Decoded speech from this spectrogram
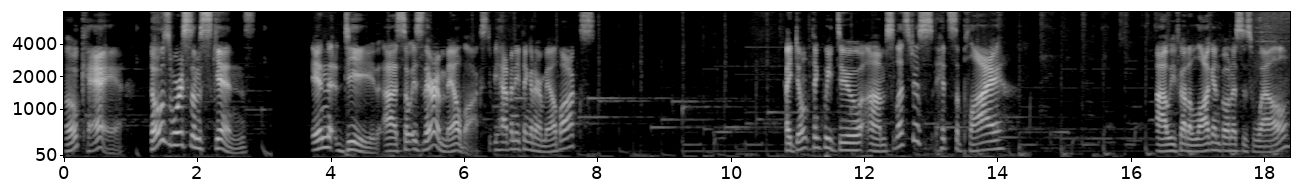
Okay. Those were some skins. Indeed. Uh, so is there a mailbox? Do we have anything in our mailbox? I don't think we do. Um, so let's just hit supply. Uh, we've got a login bonus as well.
